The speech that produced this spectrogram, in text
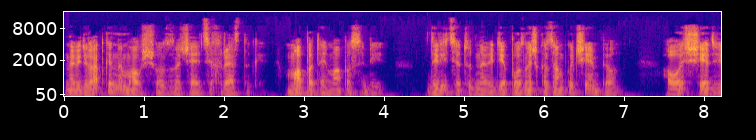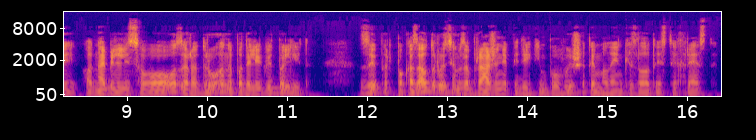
Навіть гадки не мав, що означають ці хрестики. Мапа та й мапа собі. Дивіться, тут навіть є позначка замку Чемпіон. А ось ще дві: одна біля лісового озера, друга неподалік від боліт. Зипер показав друзям зображення, під яким був вишитий маленький золотистий хрестик.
